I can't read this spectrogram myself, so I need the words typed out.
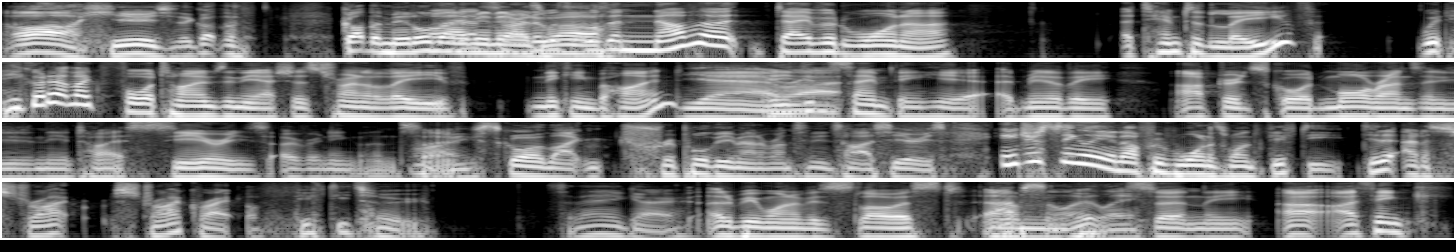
Oh, huge! They got the got the middle Oh, name in that's there right. as It was, well. it was another David Warner attempted leave. which- He got out like four times in the Ashes trying to leave, nicking behind. yeah, and he did right. the same thing here, admittedly, after he'd scored more runs than he did in the entire series over in England. So Oh, he scored like triple the amount of runs in the entire series. Interestingly enough, with Warner's 150, did it at a strike strike rate of 52. So there you go. that'd be one of his slowest. um, Absolutely. Certainly. Uh, I think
